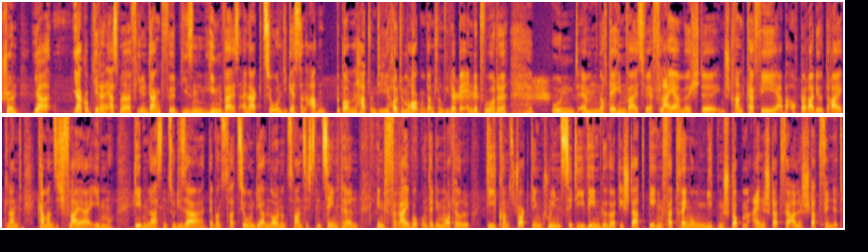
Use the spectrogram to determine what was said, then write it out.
Schön. Ja, Jakob, dir dann erstmal vielen Dank für diesen Hinweis einer Aktion, die gestern Abend begonnen hat und die heute Morgen dann schon wieder beendet wurde. Und ähm, noch der Hinweis, wer Flyer möchte im Strandcafé, aber auch bei Radio Dreieckland, kann man sich Flyer eben geben lassen zu dieser Demonstration, die am 29.10. in Freiburg unter dem Motto Deconstructing Green City, wem gehört die Stadt, gegen Verdrängung, Mieten stoppen, eine Stadt für alle stattfindet.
